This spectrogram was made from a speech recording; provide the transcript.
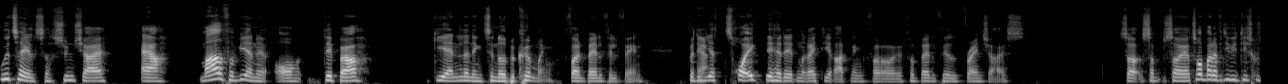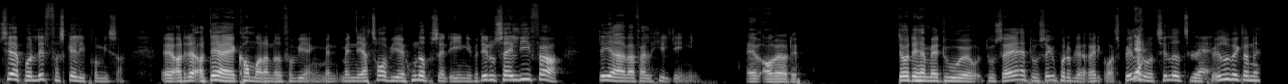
udtalelser, synes jeg er meget forvirrende, og det bør give anledning til noget bekymring for en Battlefield-fan. Fordi Ja. ja. jeg tror ikke, det her det er den rigtige retning for, øh, for Battlefield-franchise. Så, så, så jeg tror bare, det er fordi, vi diskuterer på lidt forskellige præmisser. Øh, og, der, og der kommer der noget forvirring. Men, men jeg tror, vi er 100% enige. For det, du sagde lige før, det er jeg i hvert fald helt enig i. Øh, Og hvad var det? Det var det her med, at du, øh, du sagde, at du er sikker på, at det bliver et rigtig godt spil, Ja. ja. og du har tillid til Ja, ja. ja. udviklerne,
